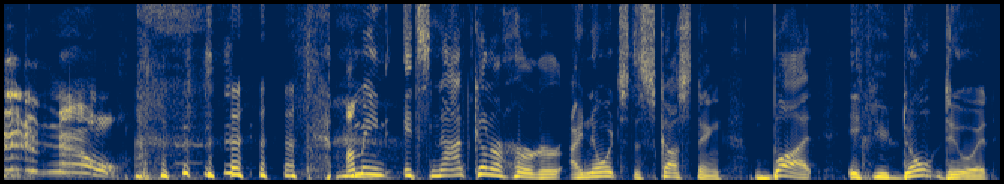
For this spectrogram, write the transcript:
eat it now. I mean, it's not going to hurt her. I know it's disgusting, but if you don't do it,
